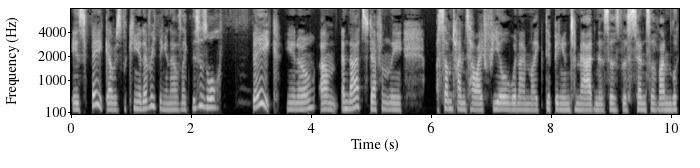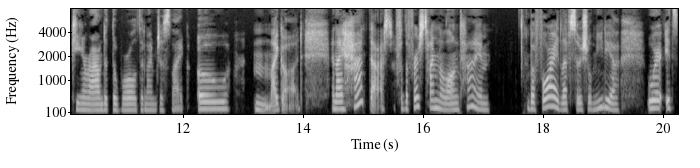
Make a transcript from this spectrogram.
is fake. I was looking at everything and i was like this is all fake you know? Um and that's definitely sometimes how i feel when i'm like dipping into madness is the sense of i'm looking around at the world and i'm just like oh my god. And i had that for the first time in a long time before I left social media where it's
